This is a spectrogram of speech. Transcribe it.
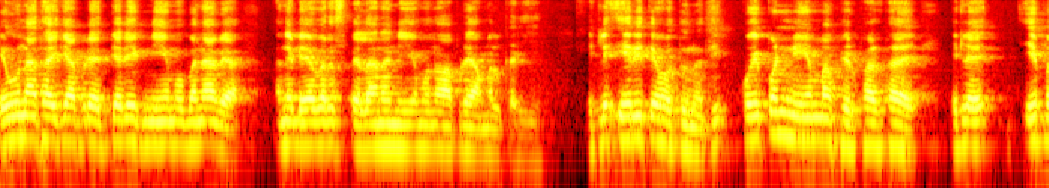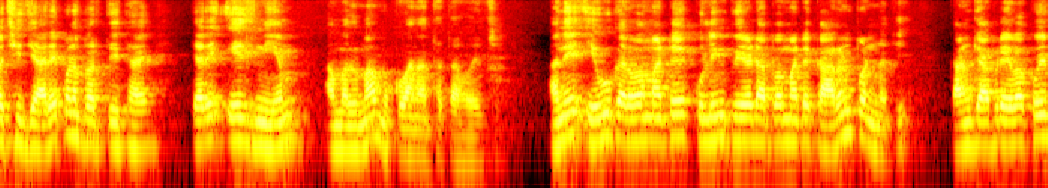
એવું ના થાય કે આપણે અત્યારે એક નિયમો બનાવ્યા અને બે વર્ષ પહેલાંના નિયમોનો આપણે અમલ કરીએ. એટલે એ રીતે હોતું નથી. કોઈ પણ નિયમમાં ફેરફાર થાય એટલે એ પછી જ્યારે પણ ભરતી થાય ત્યારે એ જ નિયમ અમલમાં મૂકવાના થતા હોય છે. અને એવું કરવા માટે કુલિંગ પિરિયડ આપવા માટે કારણ પણ નથી. કારણ કે આપણે એવા કોઈ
